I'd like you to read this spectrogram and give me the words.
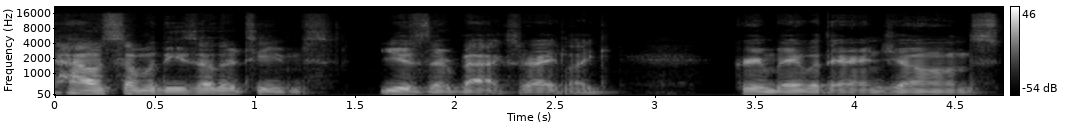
how some of these other teams use their backs, right? Like Green Bay with Aaron Jones,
